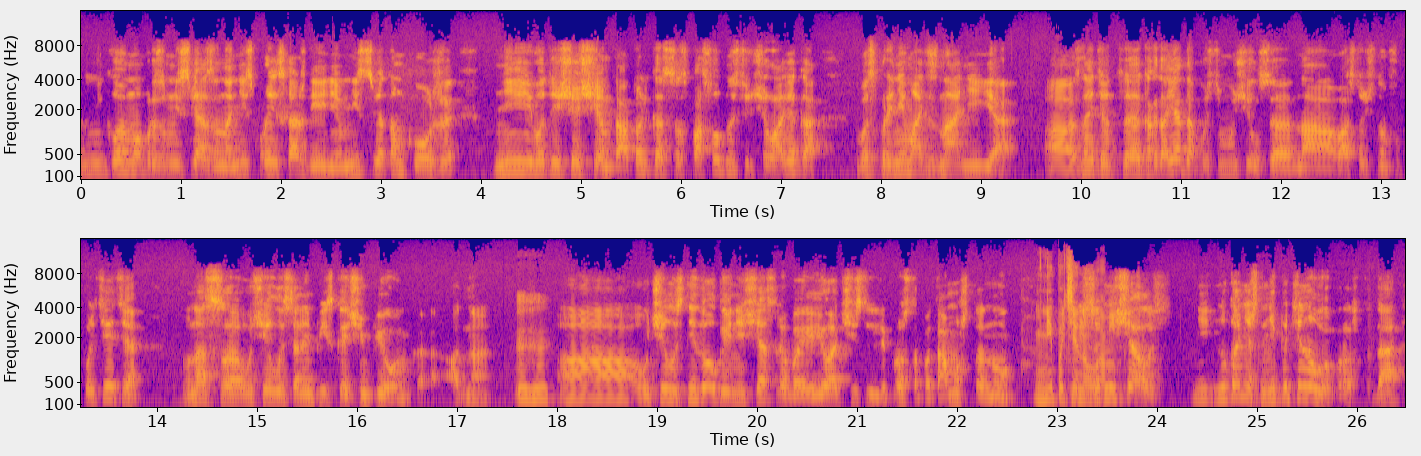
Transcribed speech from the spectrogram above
никоим образом не связана ни с происхождением, ни с цветом кожи, не вот еще с чем-то, а только со способностью человека воспринимать знания. А, знаете, вот э, когда я, допустим, учился на Восточном факультете, у нас э, училась олимпийская чемпионка одна. Угу. А, училась недолго и несчастливо, ее отчислили просто потому, что, ну, не потянуло. Не совмещалось. Не, ну, конечно, не потянуло просто, да.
